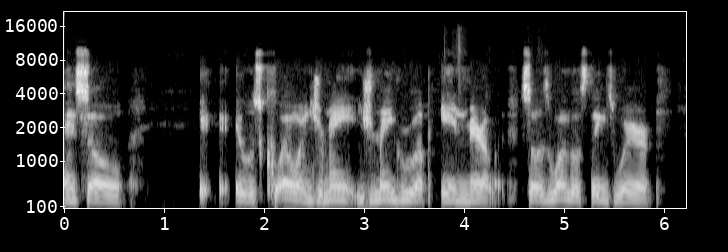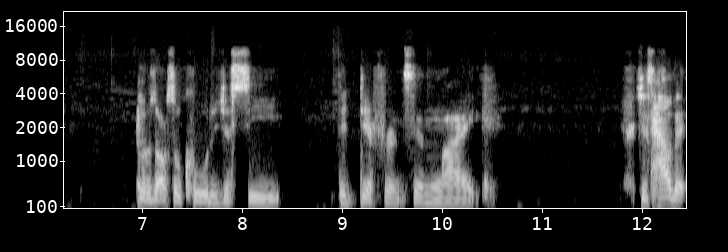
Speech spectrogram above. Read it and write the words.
and so it, it was cool. Oh, and Jermaine Jermaine grew up in Maryland, so it was one of those things where it was also cool to just see the difference in like just how the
